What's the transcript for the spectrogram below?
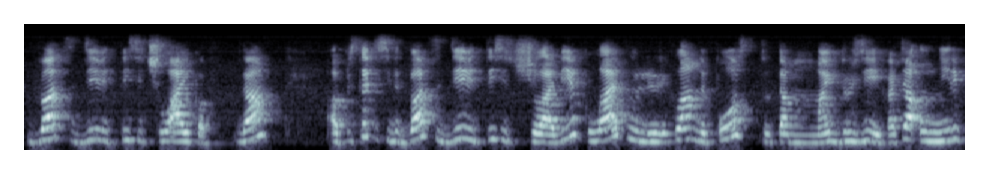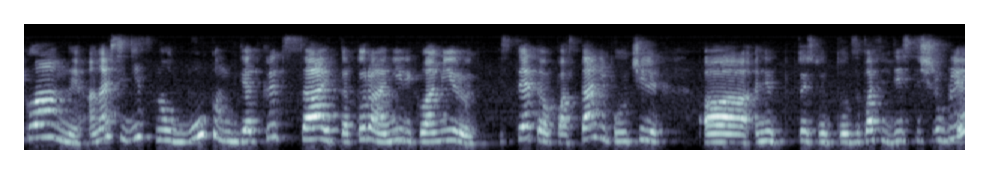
29 тысяч лайков, да? А представьте себе, 29 тысяч человек лайкнули рекламный пост там моих друзей, хотя он не рекламный, она сидит с ноутбуком, где открыт сайт, который они рекламируют. И с этого поста они получили, а, они, то есть вот, вот заплатили 10 тысяч рублей,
